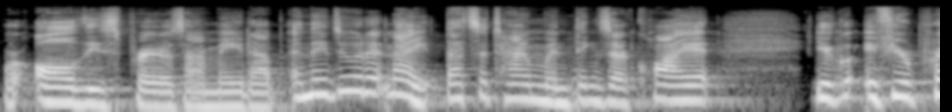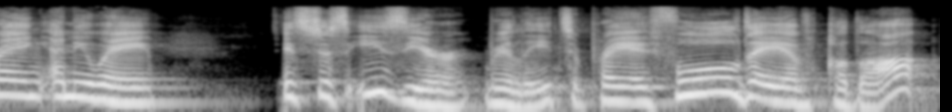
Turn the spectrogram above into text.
where all these prayers are made up. And they do it at night. That's a time when things are quiet. You're, if you're praying anyway, it's just easier, really, to pray a full day of qada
